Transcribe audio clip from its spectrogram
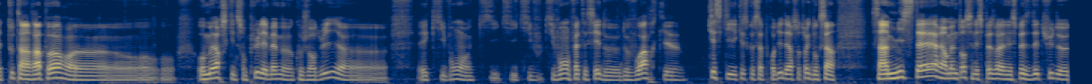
y a tout un rapport euh, aux, mœurs qui ne sont plus les mêmes qu'aujourd'hui euh, et qui vont qui, qui, qui, vont en fait essayer de, de voir que qu'est-ce qui qu'est-ce que ça produit derrière ce truc donc c'est un c'est un mystère et en même temps c'est une espèce voilà une espèce d'étude de,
